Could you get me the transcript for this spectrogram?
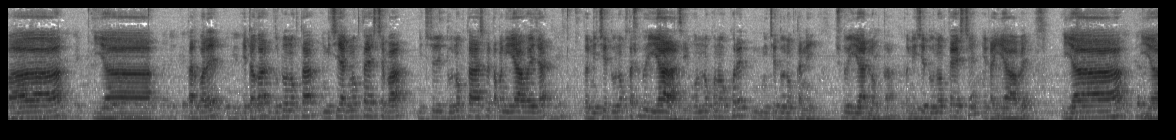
বা, ইয়া, তারপরে এটা দুটো নোক্তা, নিচে এক নোক্তা এসছে বা, নিচে যদি দু নোক্তা আসবে তখন ইয়া হয়ে যায়। তো নিচে দু নোক্তা শুধু ইয়ার আছে, অন্য কোনো অক্ষরে নিচে দু নোক্তা নেই, শুধু ইয়ার নোক্তা। তো নিচে দু নোক্তা এসছে, এটা ইয়া হবে। ইয়া ইয়া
